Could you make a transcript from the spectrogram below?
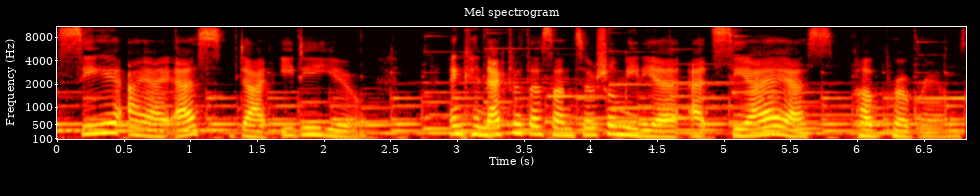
ciis.edu, and connect with us on social media at CIIS Pub Programs.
